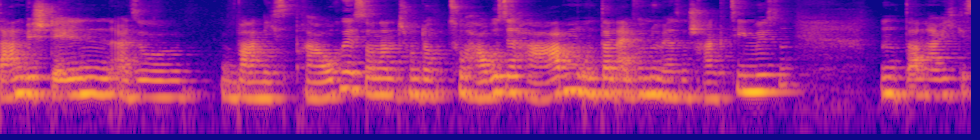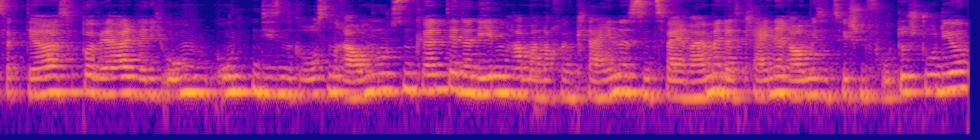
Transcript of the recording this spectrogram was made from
dann bestellen, also wann ich es brauche, sondern schon zu Hause haben und dann einfach nur mehr aus dem Schrank ziehen müssen. Und dann habe ich gesagt, ja, super wäre halt, wenn ich oben unten diesen großen Raum nutzen könnte. Daneben haben wir noch einen kleinen, das sind zwei Räume. Der kleine Raum ist inzwischen Fotostudio,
